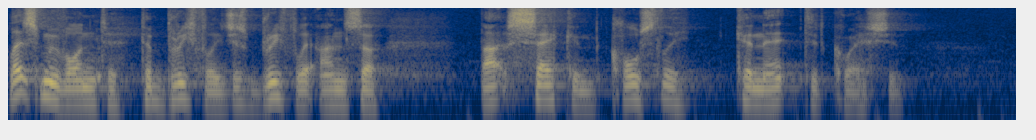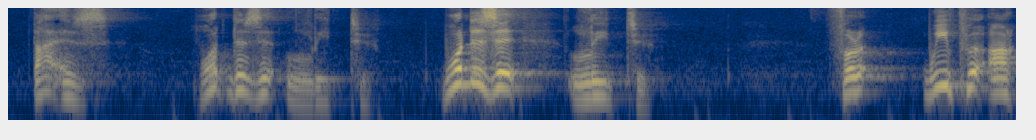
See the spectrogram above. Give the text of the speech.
Let's move on to, to briefly, just briefly answer that second closely connected question. That is, what does it lead to? What does it lead to? For we put our,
